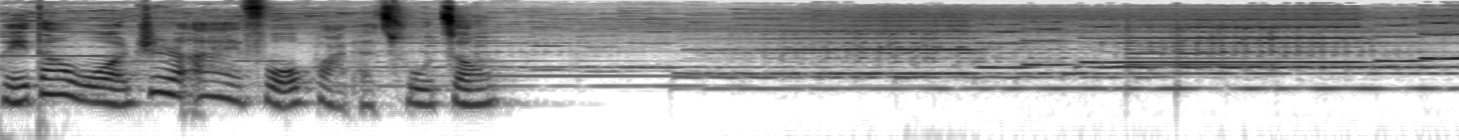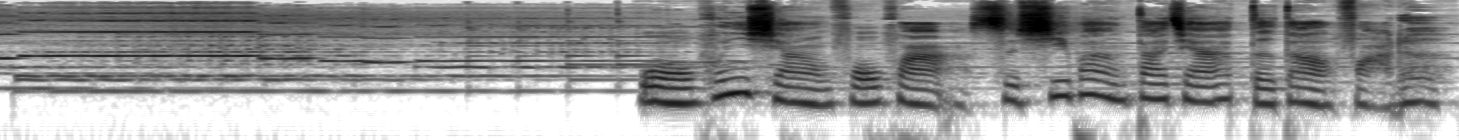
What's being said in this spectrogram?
回到我热爱佛法的初衷。我分享佛法是希望大家得到法乐。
